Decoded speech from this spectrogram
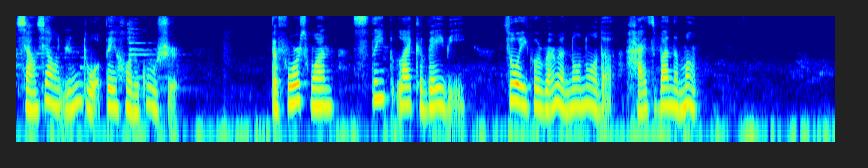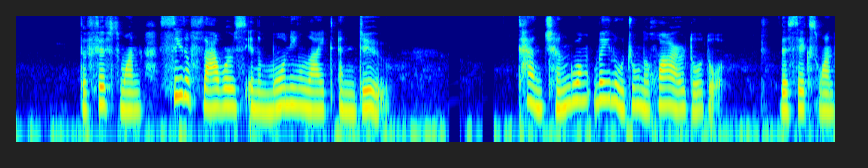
想象云朵背后的故事。The fourth one, sleep like a baby，做一个软软糯糯的孩子般的梦。 The fifth one, see the flowers in the morning light and dew，看晨光微露中的花儿朵朵。The sixth one,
